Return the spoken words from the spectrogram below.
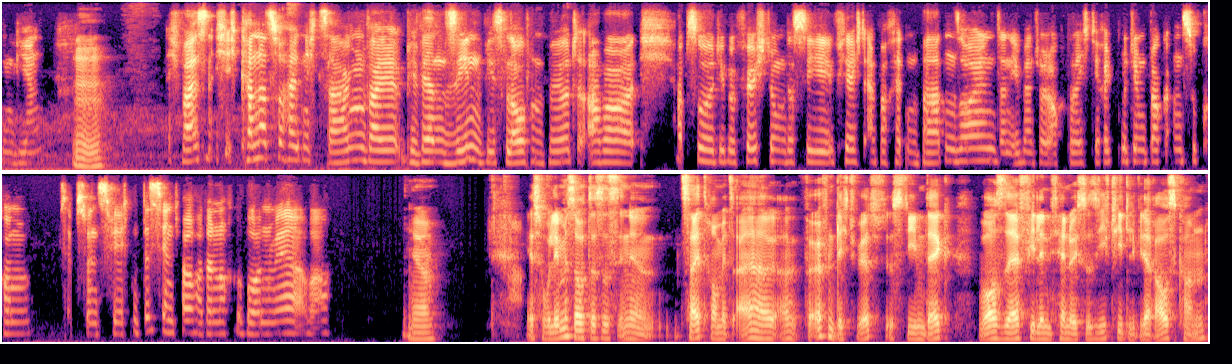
fungieren. Mhm ich weiß nicht, ich kann dazu halt nichts sagen, weil wir werden sehen, wie es laufen wird, aber ich habe so die Befürchtung, dass sie vielleicht einfach hätten warten sollen, dann eventuell auch gleich direkt mit dem Dock anzukommen, selbst wenn es vielleicht ein bisschen teurer dann noch geworden wäre, aber. Ja. Das Problem ist auch, dass es in dem Zeitraum jetzt äh, veröffentlicht wird, das Steam Deck, wo auch sehr viele Nintendo-Exklusivtitel wieder rauskommen.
